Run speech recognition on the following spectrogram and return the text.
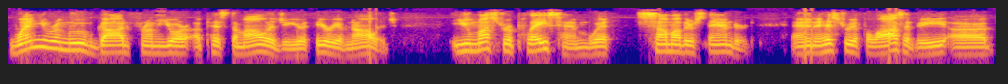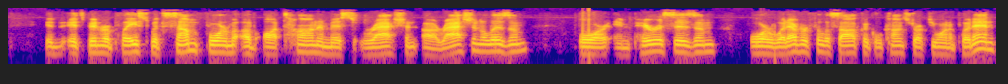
When you remove God from your epistemology, your theory of knowledge, you must replace him with some other standard. And in the history of philosophy, uh, it, has been replaced with some form of autonomous ration, uh, rationalism or empiricism or whatever philosophical construct you want to put in.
